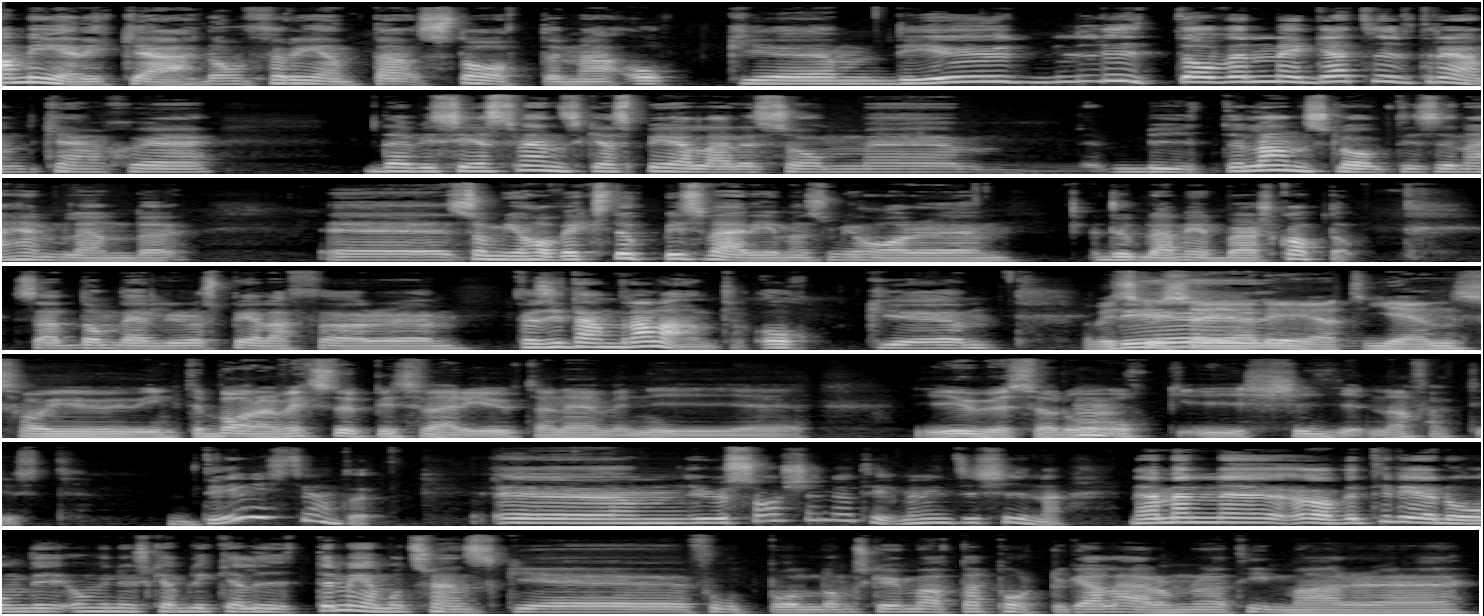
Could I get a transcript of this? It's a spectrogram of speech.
Amerika, de förenta staterna. Och eh, det är ju lite av en negativ trend kanske. Där vi ser svenska spelare som eh, byter landslag till sina hemländer. Eh, som ju har växt upp i Sverige men som ju har eh, dubbla medborgarskap då. Så att de väljer att spela för, eh, för sitt andra land. Och eh, Och vi skulle Det- säga det att Jens har ju inte bara växt upp i Sverige utan även i, eh, i USA då Mm. och i Kina faktiskt. Det visste jag inte. Eh, USA känner jag till, men inte Kina. Nej men eh, över till det då om vi, om vi nu ska blicka lite mer mot svensk eh, fotboll. De ska ju möta Portugal här om några timmar eh,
